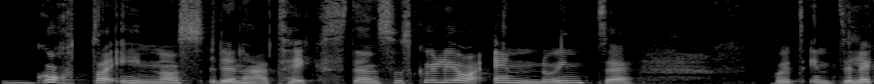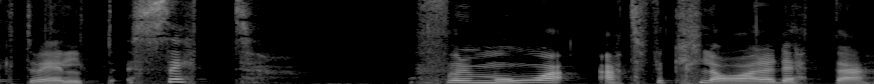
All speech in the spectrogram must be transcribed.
gotta in oss i den här texten så skulle jag ändå inte på ett intellektuellt sätt förmå att förklara detta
